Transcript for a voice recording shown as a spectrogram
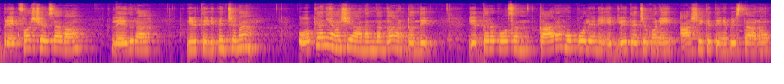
బ్రేక్ఫాస్ట్ చేశావా? లేదురా నేను తినిపించనా? ఓకే అని ఆశి ఆనందంగా అంటుంది. ఇద్దరి కోసం కారం ఉప్పు లేని ఇడ్లీ తెచ్చుకొని ఆశీకి తినిపిస్తాను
